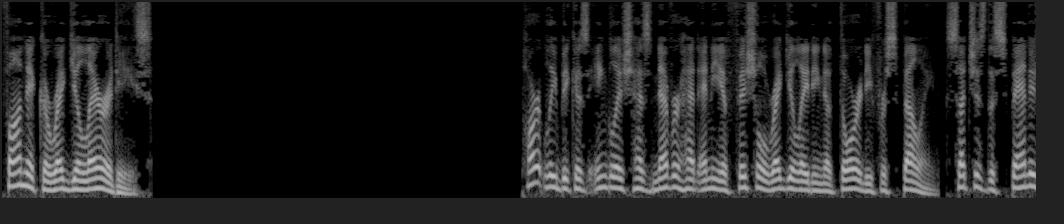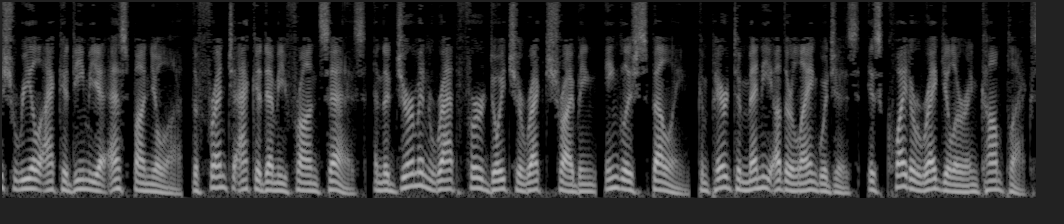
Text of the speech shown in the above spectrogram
Phonic irregularities Partly because English has never had any official regulating authority for spelling, such as the Spanish Real Academia Española, the French Académie Française, and the German Rat für Deutsche Rechtschreibung, English spelling, compared to many other languages, is quite irregular and complex.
